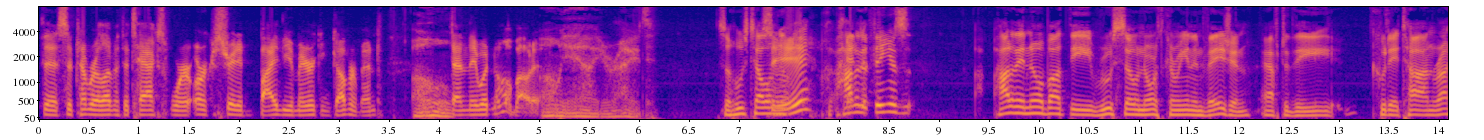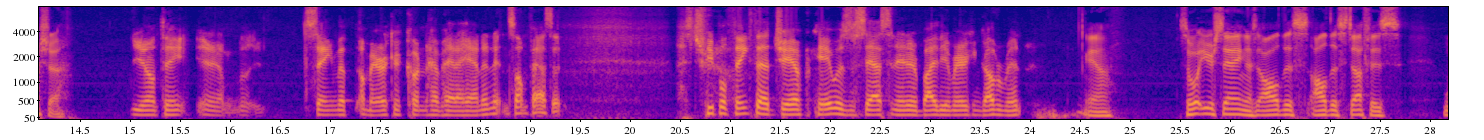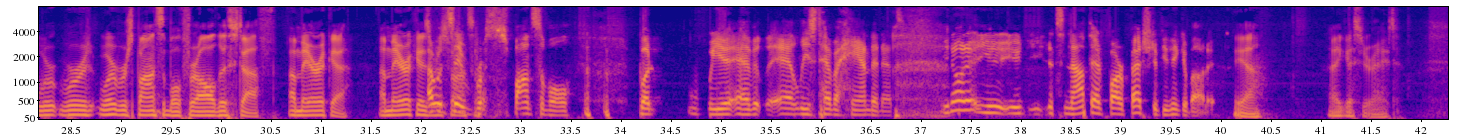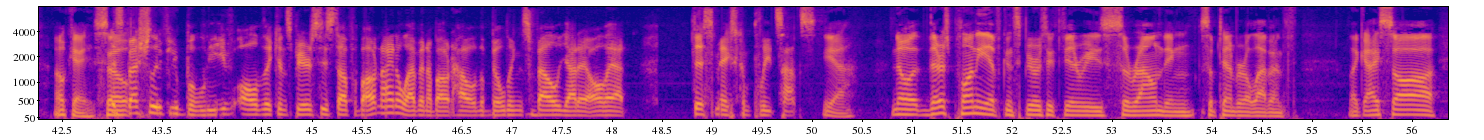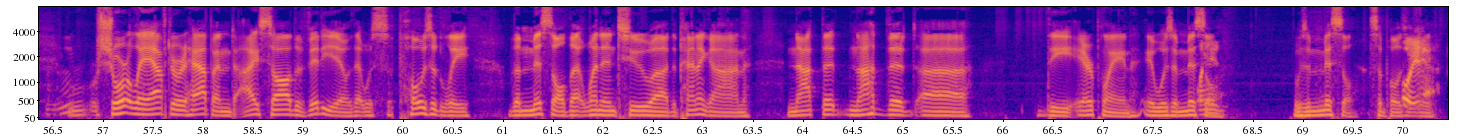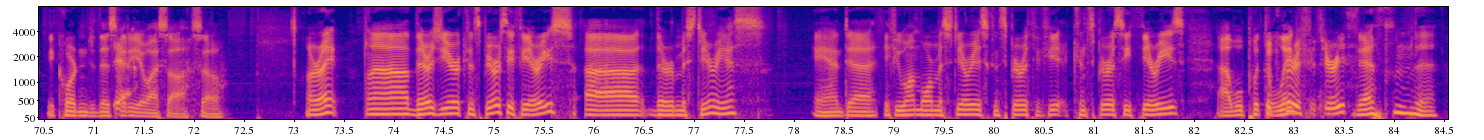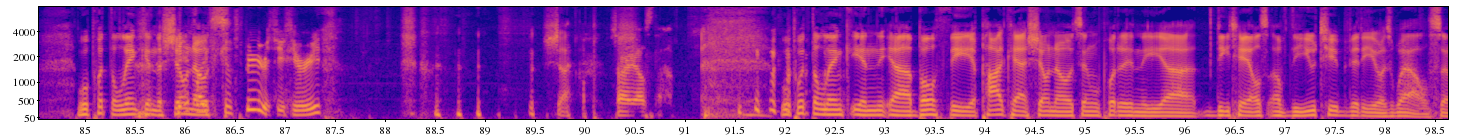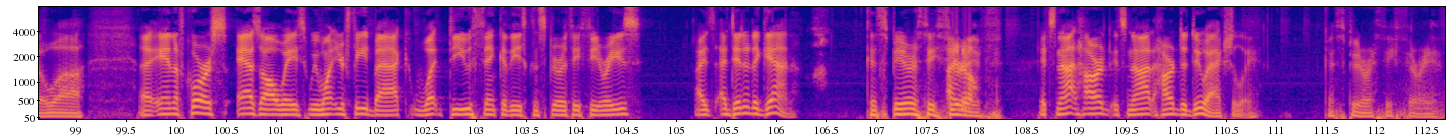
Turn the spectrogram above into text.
the September 11th attacks were orchestrated by the American government, Oh. then they would know about it. Oh yeah, you're right. So who's telling See? them? How do the they, thing is, how do they know about the Russo North Korean invasion after the coup d'état in Russia? you don't think you know, saying that America couldn't have had a hand in it in some facet? People think that JFK was assassinated by the American government. Yeah. So what you're saying is all this all this stuff is we're we're we're responsible for all this stuff. America. America is I would say responsible. responsible, but we have at least have a hand in it. You know what? You, you, it's not that far fetched if you think about it. yeah. I guess you're right. Okay. So Especially if you believe all the conspiracy stuff about 9/11, about how the buildings fell, yada, all that. This makes complete sense. Yeah. No, there's plenty of conspiracy theories surrounding September 11th. Like I saw shortly after it happened, I saw the video that was supposedly the missile that went into uh, the Pentagon, not the not the uh, the airplane. It was a missile. It was a missile, supposedly, yeah. according to this Yeah. video I saw. So, all right, uh, there's your conspiracy theories. Uh, they're mysterious, and uh, if you want more mysterious conspiracy conspiracy theories, uh, we'll put the link. Conspiracy theories. Yeah, we'll put the link in the show It's like notes. conspiracy theories. Shut up. Sorry, I'll stop. we'll put the link in uh, both the podcast show notes and we'll put it in the uh, details of the YouTube video as well. So, uh, uh, and of course, as always, we want your feedback. What do you think of these conspiracy theories? I, I did it again. Conspiracy theories. It's not hard. It's not hard to do actually. Conspiracy theories.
